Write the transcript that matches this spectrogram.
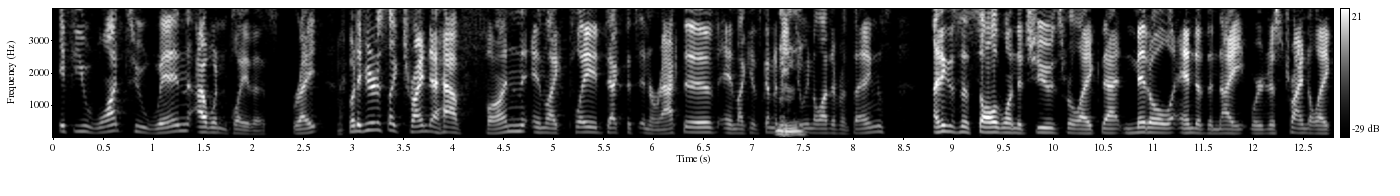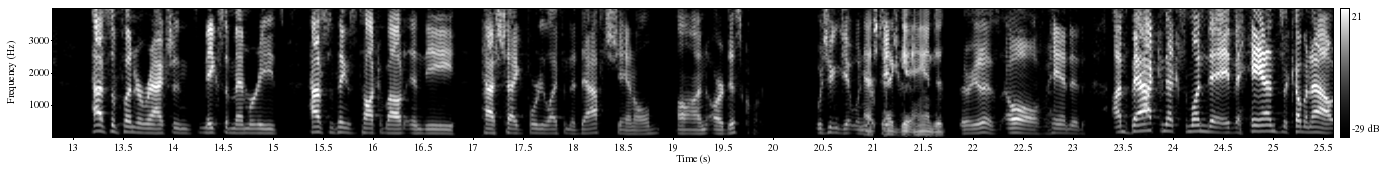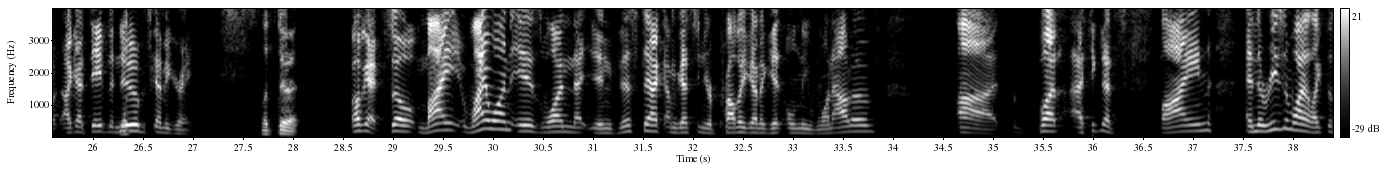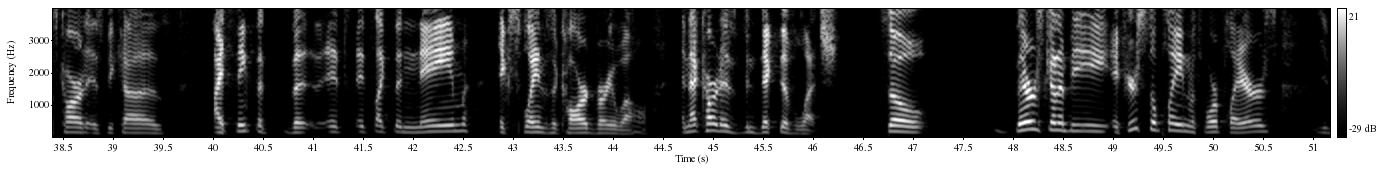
if you want to win, I wouldn't play this, right? But if you're just like trying to have fun and like play a deck that's interactive and like it's going to be mm-hmm. doing a lot of different things, I think this is a solid one to choose for like that middle end of the night where you're just trying to like have some fun interactions, make some memories, have some things to talk about in the hashtag 40 life in a daft channel on our Discord, which you can get when hashtag you're get handed. There it is. Oh, handed. I'm back next Monday. The hands are coming out. I got Dave the Noob. Let's, it's gonna be great. Let's do it. Okay, so my my one is one that in this deck, I'm guessing you're probably gonna get only one out of. Uh, but I think that's fine. And the reason why I like this card is because I think that the it's it's like the name explains the card very well. And that card is Vindictive Lich. So there's going to be, if you're still playing with four players,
